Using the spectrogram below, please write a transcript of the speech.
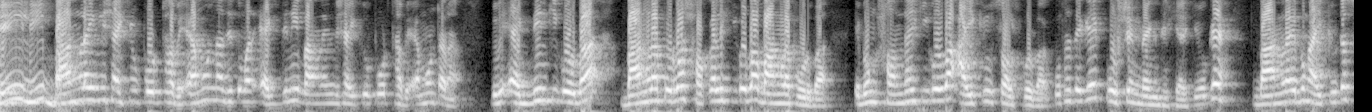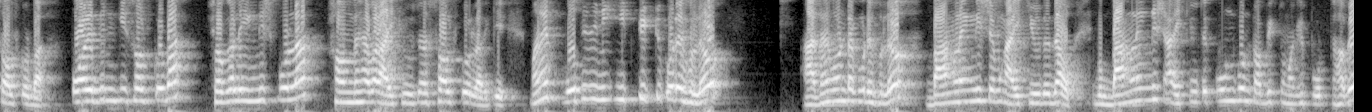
ডেইলি বাংলা ইংলিশ আইকিউ পড়তে হবে। এমন না যে, তোমার একদিনই বাংলা ইংলিশ আইকিউ পড়তে হবে। এমনটা না। তুমি একদিন কি করবা? বাংলা পড়বা, সকালে কি করবা? বাংলা পড়বা। এবং সন্ধ্যায় কি করবা? আইকিউ সলভ করবা। কোথা থেকে? কোশ্চেন ব্যাংক থেকে আর কি ওকে বাংলা এবং আইকিউটা সলভ করবা। পরের দিন কি সলভ করবা? সকালে ইংলিশ পড়লা, সন্ধ্যায় আবার আইকিউটা সলভ করলা আর কি। মানে প্রতিদিনই একটু একটু করে হলেও আধা ঘণ্টা করে হলেও বাংলা ইংলিশ এবং আইকিউতে দাও। এবং বাংলা ইংলিশ আইকিউতে কোন কোন টপিক তোমাকে পড়তে হবে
